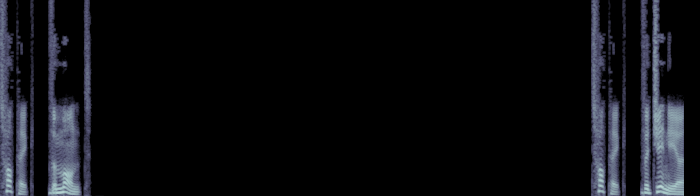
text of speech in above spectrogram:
Topic: Vermont. Topic: Virginia.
